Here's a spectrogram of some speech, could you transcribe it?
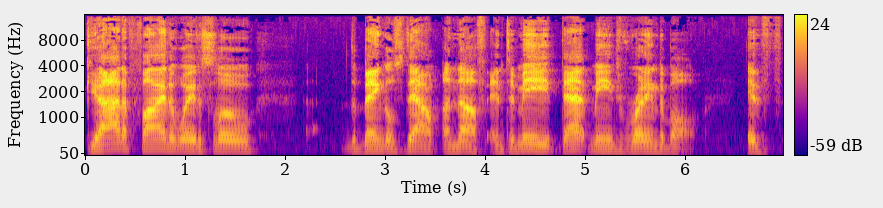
got to find a way to slow the Bengals down enough and to me that means running the ball. If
